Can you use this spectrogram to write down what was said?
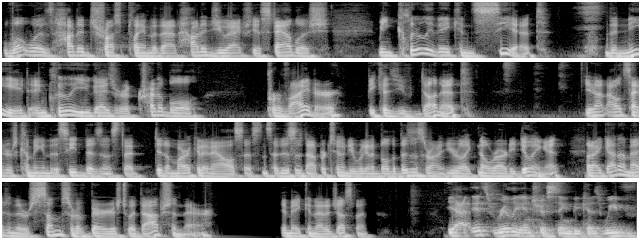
what was? How did trust play into that? How did you actually establish? I mean, clearly they can see it, the need, and clearly you guys are a credible provider because you've done it you're not outsiders coming into the seed business that did a market analysis and said this is an opportunity we're going to build a business around it you're like no we're already doing it but i got to imagine there's some sort of barriers to adoption there in making that adjustment yeah it's really interesting because we've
